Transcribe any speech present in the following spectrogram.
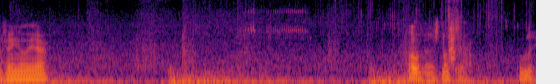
Anything over here? Oh, there's nothing. Lovely.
